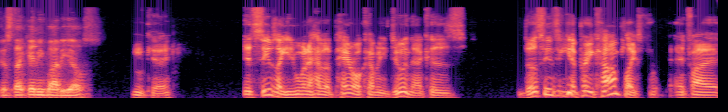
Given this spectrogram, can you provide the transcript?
just like anybody else. Okay. It seems like you want to have a payroll company doing that because those things can get pretty complex. If I,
